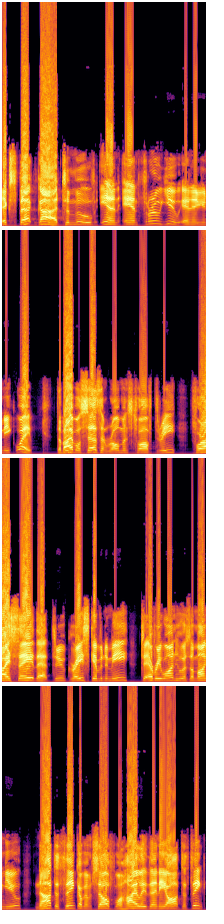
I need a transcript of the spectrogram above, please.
Expect God to move in and through you in a unique way. The Bible says in Romans 12:3, "For I say that through grace given to me to everyone who is among you, not to think of himself more highly than he ought to think,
